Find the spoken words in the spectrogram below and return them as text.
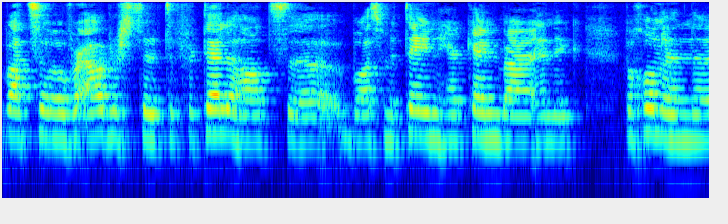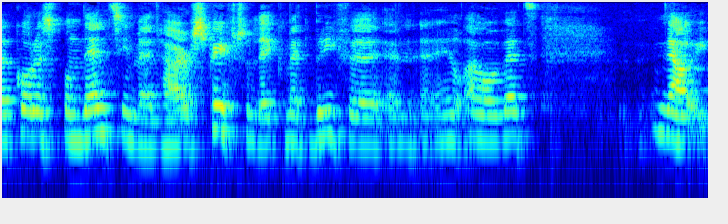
wat ze over ouders te, te vertellen had, uh, was meteen herkenbaar. En ik begon een correspondentie met haar, schriftelijk, met brieven en heel oude wet nou,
